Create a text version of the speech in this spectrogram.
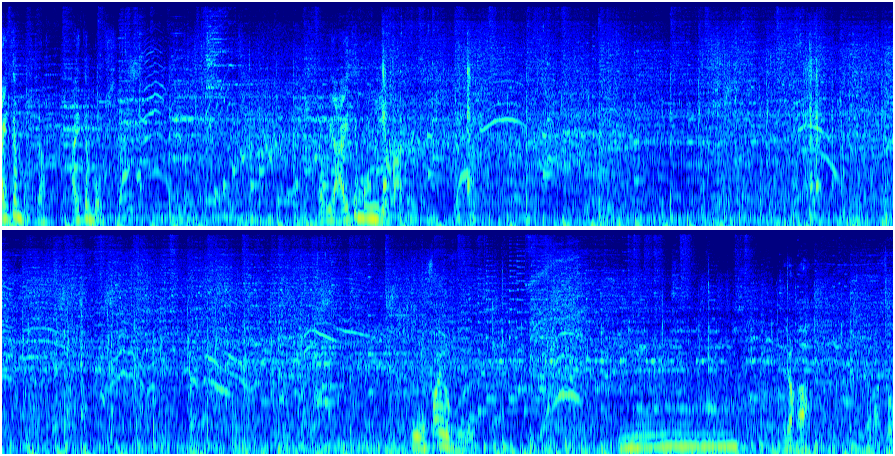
아이템 먹자. 아이템 먹읍시다. 야, 우리 아이템 먹는 게 맞아, 이거. 오, 파이어볼. 음... 내려가. 내려가서.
